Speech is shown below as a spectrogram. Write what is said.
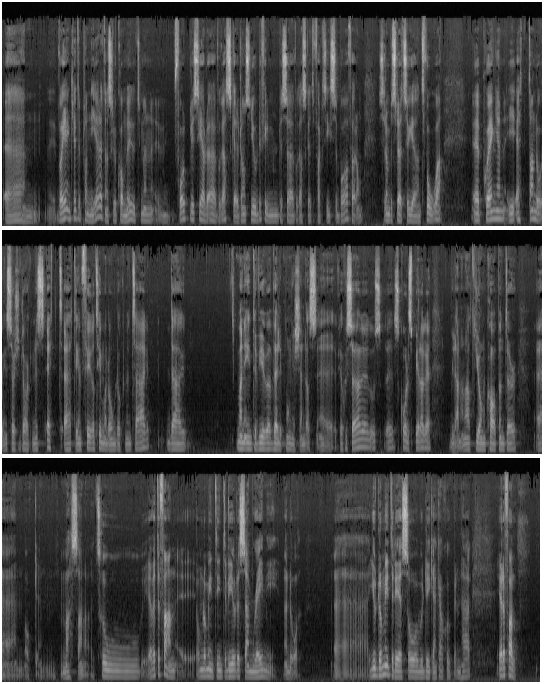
det var egentligen inte planerat att den skulle komma ut, men folk blev så jävla överraskade. De som gjorde filmen blev så överraskade att det faktiskt gick så bra för dem. Så de beslöt sig att göra en tvåa. Ehm, poängen i ettan då, In Search of Darkness 1, är att det är en fyra timmar lång dokumentär där man intervjuar väldigt många kända eh, regissörer och eh, skådespelare, bland annat John Carpenter ehm, och en massa andra. Jag tror, jag vet inte fan eh, om de inte intervjuade Sam Raimi ändå. Eh, gjorde de inte det så dyker han kanske upp i den här. I alla fall,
